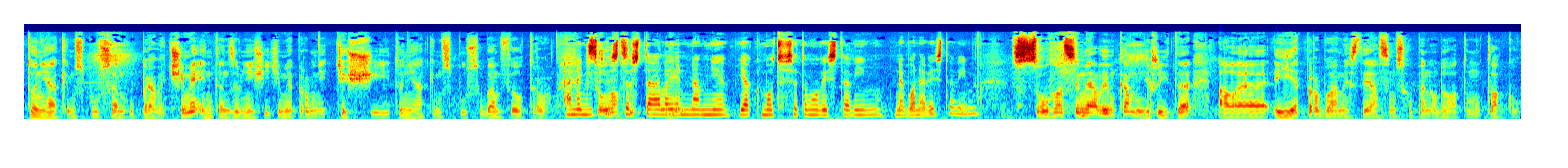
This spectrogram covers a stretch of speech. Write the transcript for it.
to nějakým způsobem upravit. Čím je intenzivnější, tím je pro mě těžší to nějakým způsobem filtrovat. A není Souhlasím... přesto stále mm-hmm. jen na mě, jak moc se tomu vystavím nebo nevystavím? Souhlasím, já vím, kam míříte, ale je problém, jestli já jsem schopen odolat tomu tlaku.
